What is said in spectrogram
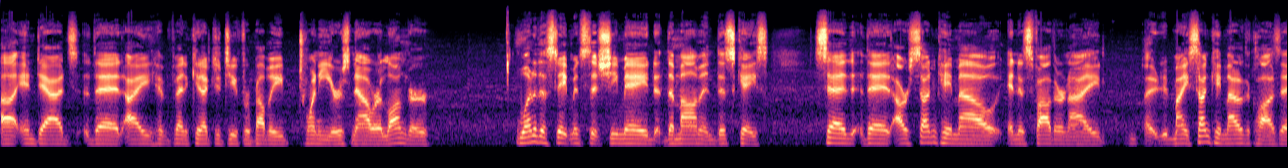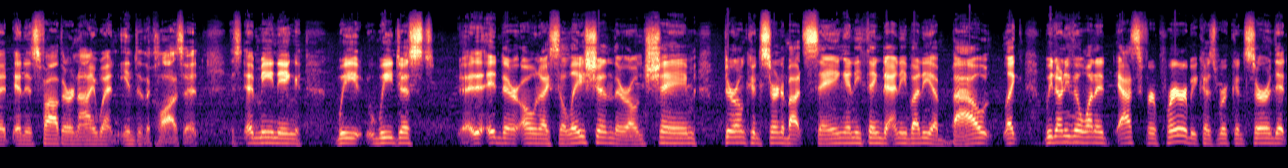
uh, and dads that I have been connected to for probably 20 years now or longer. One of the statements that she made, the mom in this case, said that our son came out and his father and I, Uh, my son came out of the closet and his father and I went into the closet, uh, meaning we we just uh, in their own isolation, their own shame, their own concern about saying anything to anybody about like we don't even want to ask for prayer because we're concerned that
